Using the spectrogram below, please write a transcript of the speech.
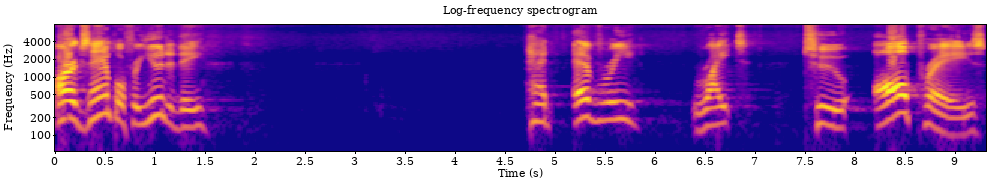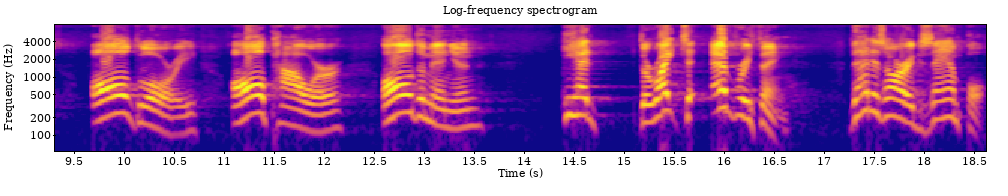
Our example for unity had every right to all praise, all glory, all power, all dominion. He had the right to everything. That is our example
